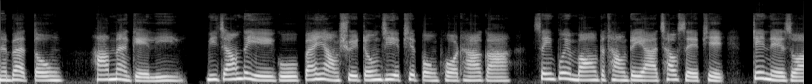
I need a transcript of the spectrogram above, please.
နံပါတ်3ဟာမန်ကယ်လီမိချောင်းတရေကိုပန်းရောင်ရွှေတုံးကြီးအဖြစ်ပုံဖော်ထားကာစိမ့်ပွင့်ပေါင်း1160ဖြင့်တင့်နေစွာ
